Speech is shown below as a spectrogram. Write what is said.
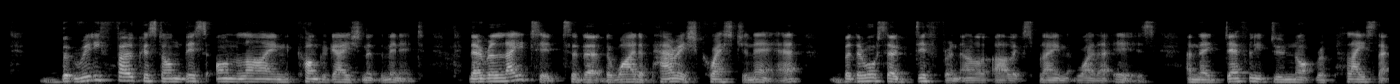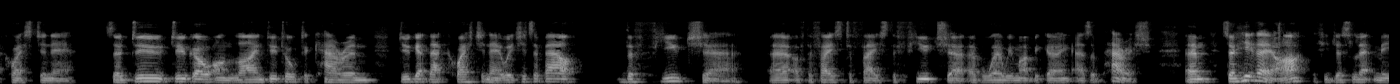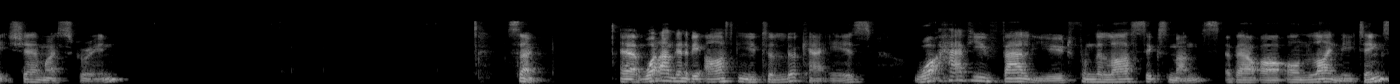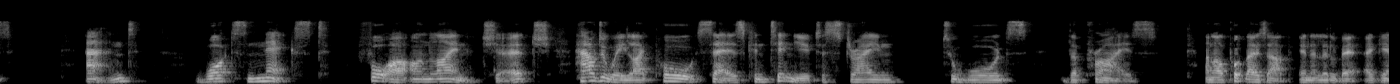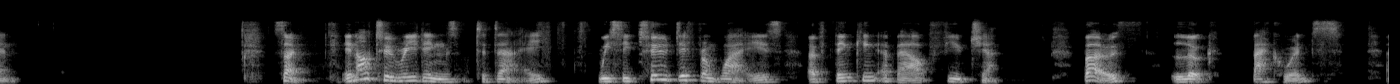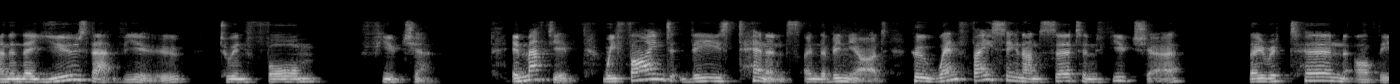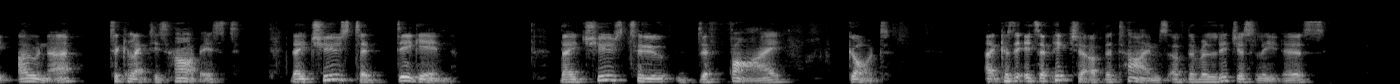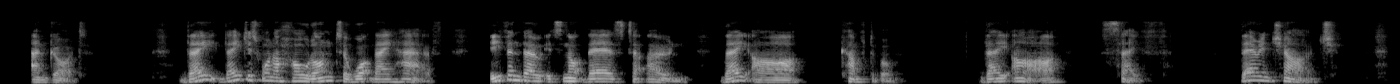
but really focused on this online congregation at the minute. They're related to the, the wider parish questionnaire, but they're also different. I'll, I'll explain why that is. And they definitely do not replace that questionnaire. So do, do go online, do talk to Karen, do get that questionnaire, which is about the future uh, of the face-to-face, the future of where we might be going as a parish. Um, so here they are, if you just let me share my screen. So uh, what I'm going to be asking you to look at is what have you valued from the last six months about our online meetings and what's next for our online church? How do we, like Paul says, continue to strain towards the prize? And I'll put those up in a little bit again. So, in our two readings today, we see two different ways of thinking about future. Both look backwards, and then they use that view to inform future. In Matthew, we find these tenants in the vineyard who, when facing an uncertain future, they return of the owner to collect his harvest. They choose to dig in. They choose to defy God. Because uh, it's a picture of the times of the religious leaders and God. They, they just want to hold on to what they have, even though it's not theirs to own. They are comfortable. They are safe. They're in charge.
